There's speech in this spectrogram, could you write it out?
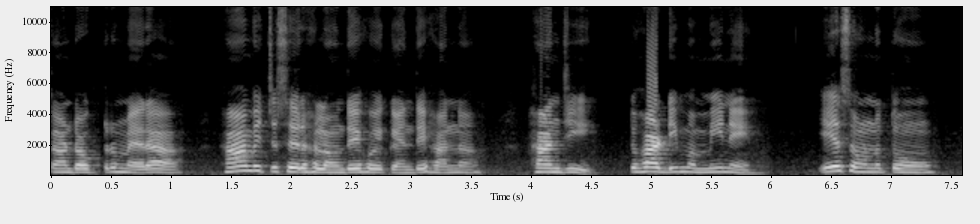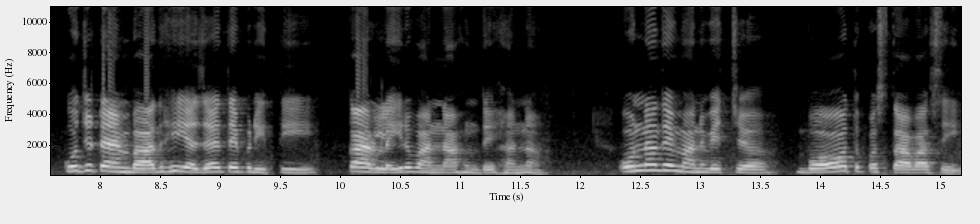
ਤਾਂ ਡਾਕਟਰ ਮਹਿਰਾ ਹਾਂ ਵਿੱਚ ਸਿਰ ਹਿਲਾਉਂਦੇ ਹੋਏ ਕਹਿੰਦੇ ਹਨ, ਹਾਂਜੀ, ਤੁਹਾਡੀ ਮੰਮੀ ਨੇ। ਇਹ ਸੁਣਨ ਤੋਂ ਕੁਝ ਟਾਈਮ ਬਾਅਦ ਹੀ ਅਜੇ ਤੇ ਪ੍ਰੀਤੀ ਘਰ ਲਈ ਰਵਾਨਾ ਹੁੰਦੇ ਹਨ। ਉਹਨਾਂ ਦੇ ਮਨ ਵਿੱਚ ਬਹੁਤ ਪਛਤਾਵਾ ਸੀ।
